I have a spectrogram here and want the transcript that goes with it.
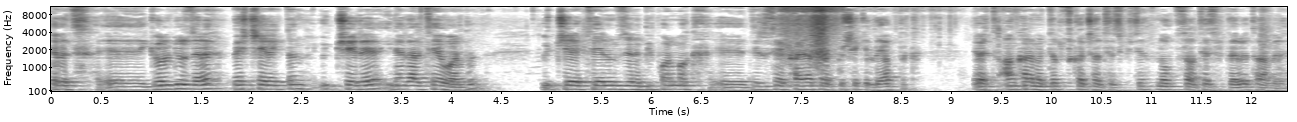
Evet, e, görüldüğü üzere 5 çeyrekten 3 çeyreğe T vardı. 3 çeyrek T'nin üzerine bir parmak e, dirseğe kaynatarak bu şekilde yaptık. Evet, Ankara Metrop Su Kaçağı tespiti, noktasal tespitler ve tamiri.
